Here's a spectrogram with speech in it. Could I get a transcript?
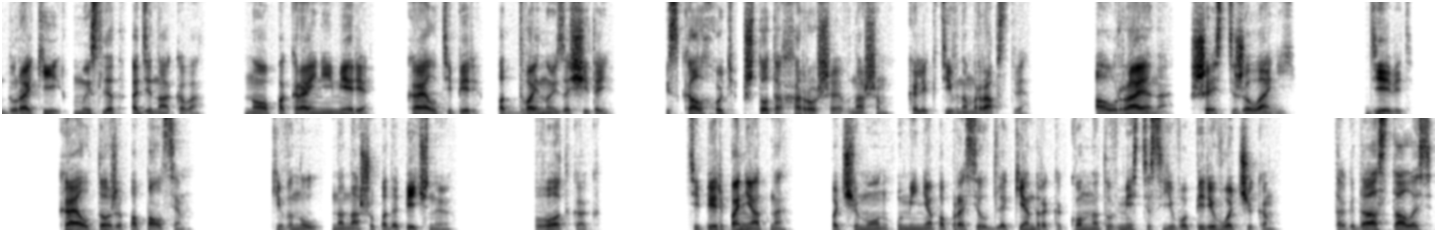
Дураки мыслят одинаково, но, по крайней мере, Кайл теперь под двойной защитой искал хоть что-то хорошее в нашем коллективном рабстве. А у Райана шесть желаний. Девять. Кайл тоже попался. Кивнул на нашу подопечную. Вот как. Теперь понятно, почему он у меня попросил для Кендрака комнату вместе с его переводчиком. Тогда осталось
